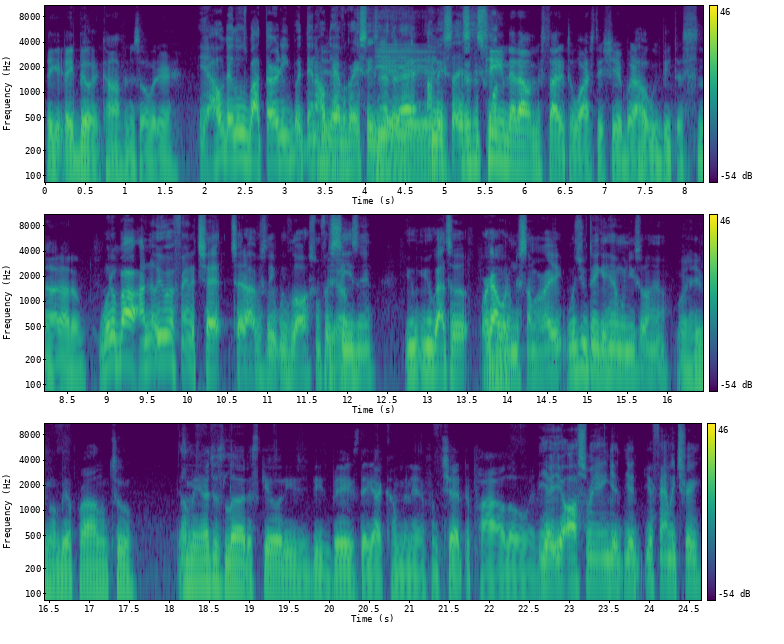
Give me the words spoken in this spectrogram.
they get they building confidence over there. Yeah, I hope they lose by 30, but then I hope Yeah. they have a great season Yeah, after that. yeah. I'm excited. It's, It's, a team that I'm excited to watch this year, but I hope we beat the snot out of them. What about? I know you were a fan of Chet. Chet, obviously, we've lost him for the season. You you got to work out with Mhm. him this summer, right? What you think of him when you saw him? Well, he's gonna be a problem too. I mean, I just love the skill these these bigs they got coming in from Chet to Paolo, and Your, your offspring, your, your your family tree.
